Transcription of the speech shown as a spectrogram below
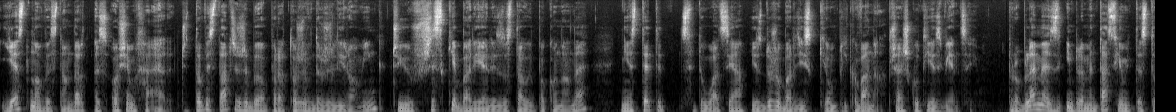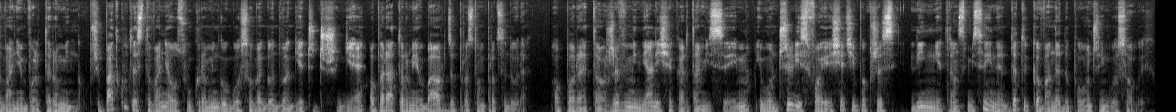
Jest nowy standard S8HR. Czy to wystarczy, żeby operatorzy wdrożyli roaming? Czy już wszystkie bariery zostały pokonane? Niestety sytuacja jest dużo bardziej skomplikowana. Przeszkód jest więcej. Problemy z implementacją i testowaniem Volta Roamingu. W przypadku testowania usług roamingu głosowego 2G czy 3G operator miał bardzo prostą procedurę. Operatorzy wymieniali się kartami SIM i łączyli swoje sieci poprzez linie transmisyjne dedykowane do połączeń głosowych.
